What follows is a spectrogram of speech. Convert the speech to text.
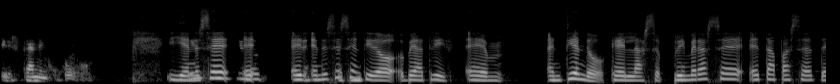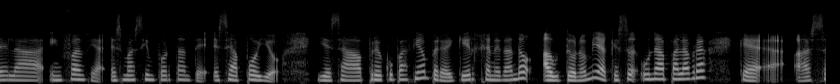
están en juego. Y en ese, eh, en, ese sentido, Beatriz, em, entiendo que en las primeras eh, etapas eh, de la infancia es más importante ese apoyo y esa preocupación, pero hay que ir generando autonomía, que es una palabra que has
